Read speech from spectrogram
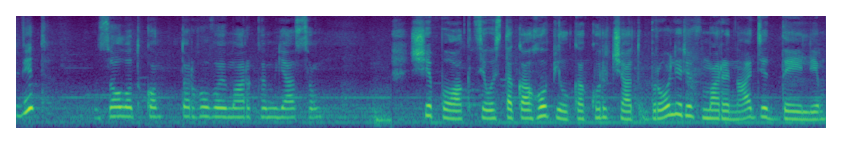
від Золотко торгової марки м'ясо. Ще по акції ось така гопілка курчат бройлерів в маринаді Делі.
